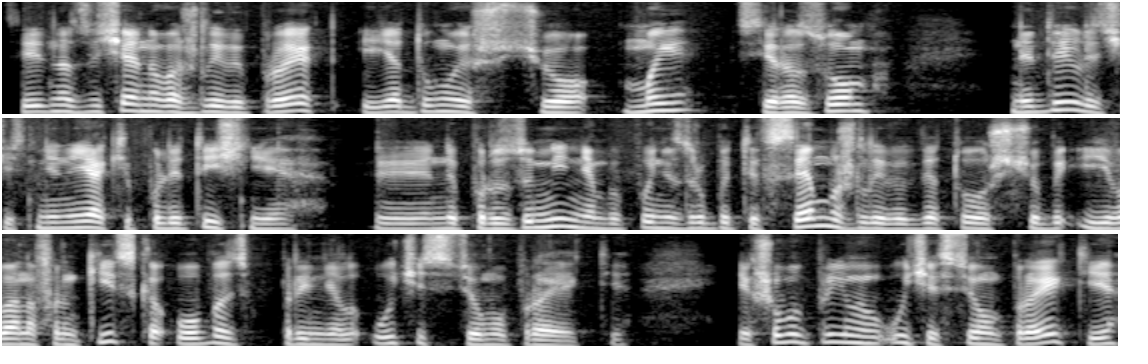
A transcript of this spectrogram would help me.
Це надзвичайно важливий проєкт, і я думаю, що ми всі разом, не дивлячись ні на які політичні е, непорозуміння, ми повинні зробити все можливе для того, щоб і Івано-Франківська область прийняла участь в цьому проєкті. Якщо ми приймемо участь в цьому проєкті,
